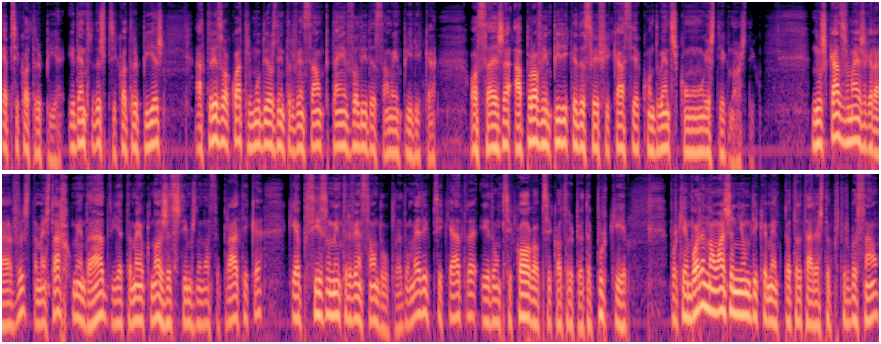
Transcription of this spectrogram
é psicoterapia. E dentro das psicoterapias, há três ou quatro modelos de intervenção que têm validação empírica, ou seja, há prova empírica da sua eficácia com doentes com este diagnóstico. Nos casos mais graves, também está recomendado, e é também o que nós assistimos na nossa prática, que é preciso uma intervenção dupla, de um médico psiquiatra e de um psicólogo ou psicoterapeuta. Porquê? Porque, embora não haja nenhum medicamento para tratar esta perturbação,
